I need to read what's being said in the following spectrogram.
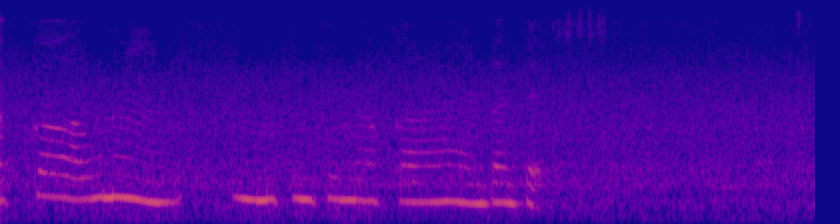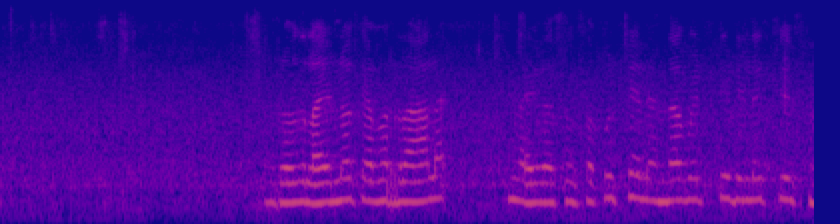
అక్క అవును. అనుకుంటున్నా అక్క అంత అంతే ఈరోజు లైవ్లోకి ఎవరు రాలే. లైవ్ అసలు సపోర్ట్ చేయలేదు. ఎందా పెట్టి డిలీట్ చేసిన.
